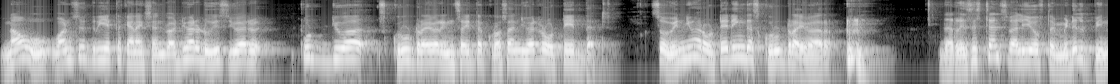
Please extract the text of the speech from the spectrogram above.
now once you create the connection what you have to do is you have to put your screwdriver inside the cross and you have to rotate that. So when you are rotating the screwdriver the resistance value of the middle pin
